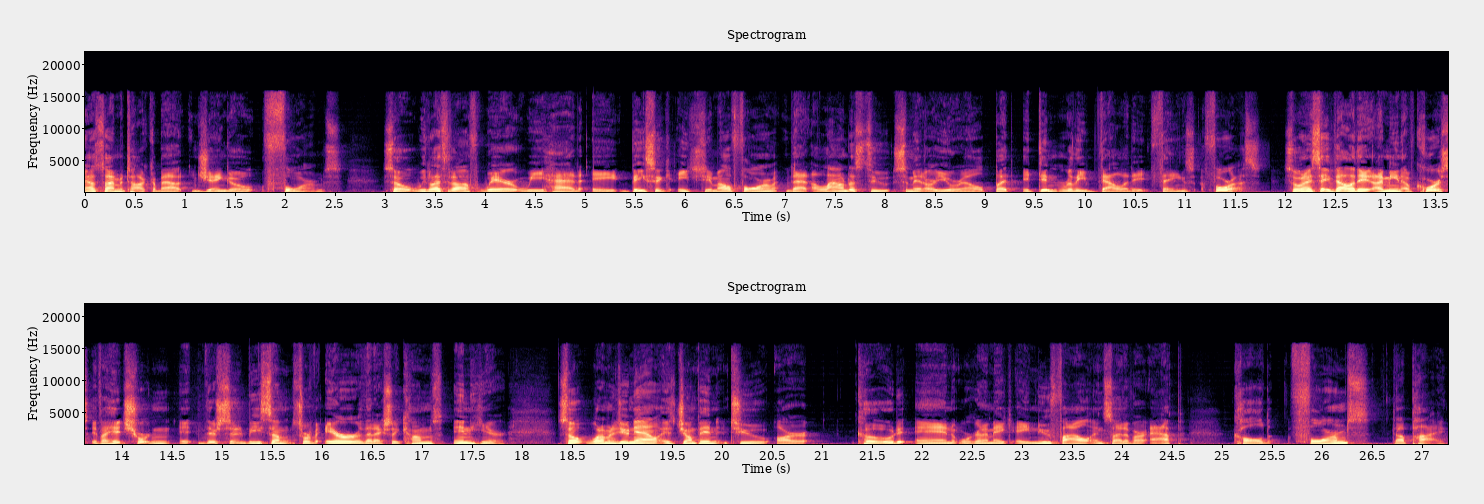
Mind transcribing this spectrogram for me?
Now it's time to talk about Django forms. So we left it off where we had a basic HTML form that allowed us to submit our URL, but it didn't really validate things for us. So when I say validate, I mean, of course, if I hit shorten, it, there should be some sort of error that actually comes in here. So what I'm going to do now is jump into our code and we're going to make a new file inside of our app called forms.py.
